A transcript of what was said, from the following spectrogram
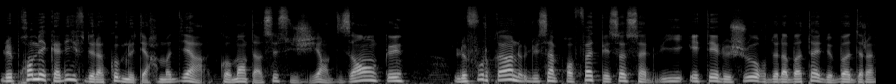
Le premier calife de la communauté Ahmadiyya commente à ce sujet en disant que le Furqan du saint prophète, paix lui, était le jour de la bataille de Badr,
